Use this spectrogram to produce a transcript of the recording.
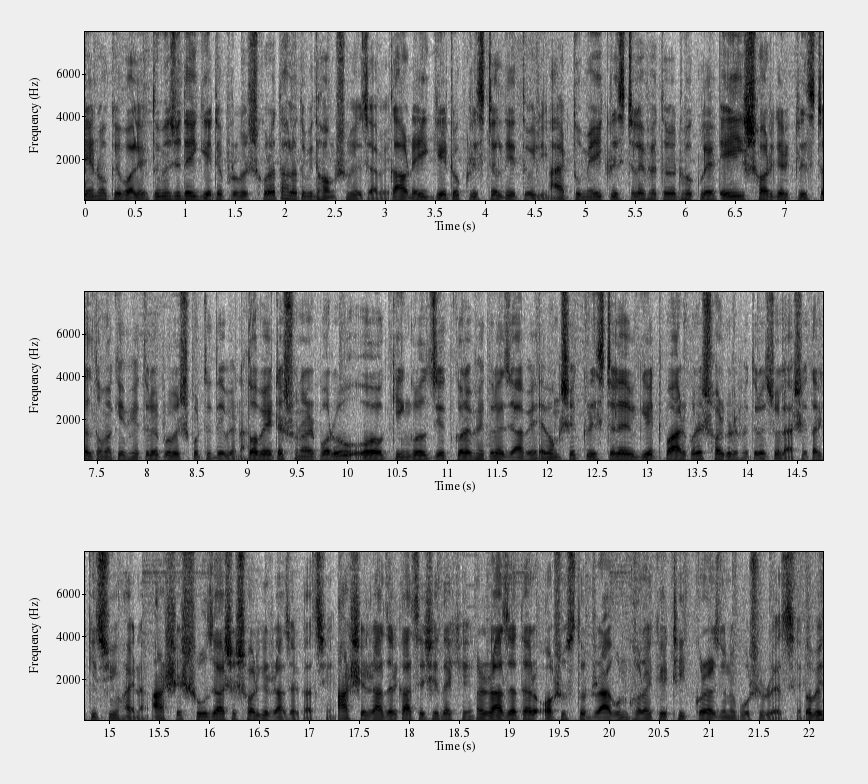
সেন ওকে বলে, তুমি যদি এই গেটে প্রবেশ করো, তাহলে তুমি ধ্বংস হয়ে যাবে। কারণ এই গেটও ক্রিস্টাল দিয়ে তৈরি। আর তুমি এই ক্রিস্টালের ভেতরে ঢুকলে, এই স্বর্গের ক্রিস্টাল তোমাকে ভেতরে প্রবেশ করতে দেবে না। তবে এটা শোনার পরেও ও কিঙ্গো জেদ করে ভেতরে যাবে এবং সে ক্রিস্টালের গেট পার করে স্বর্গের ভেতরে চলে আসে। তার কিছুই হয় না। আর সে সোজা আসে স্বর্গের রাজার কাছে। আর সে রাজার কাছে এসে দেখে, রাজা তার অসুস্থ ড্রাগন ঘোড়াকে ঠিক করার জন্য বসে রয়েছে। তবে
